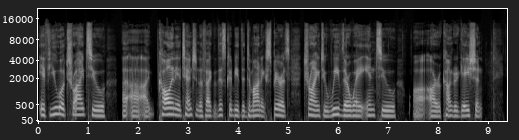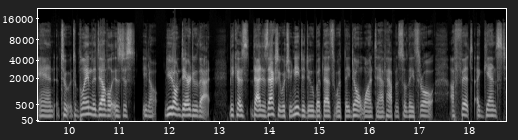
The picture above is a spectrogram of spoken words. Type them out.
if you will try to. Uh, uh, call any attention to the fact that this could be the demonic spirits trying to weave their way into uh, our congregation. And to, to blame the devil is just, you know, you don't dare do that because that is actually what you need to do, but that's what they don't want to have happen. So they throw a fit against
